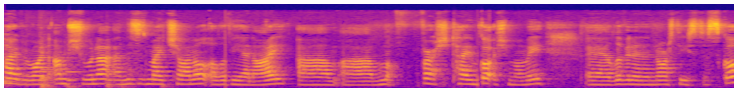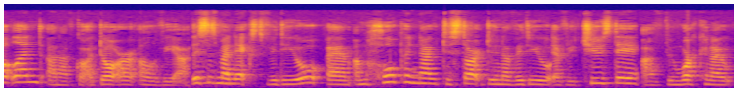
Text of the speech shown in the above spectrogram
Hi everyone, I'm Shona and this is my channel, Olivia and I. Um, I'm a first time Scottish mummy uh, living in the northeast of Scotland and I've got a daughter, Olivia. This is my next video. Um, I'm hoping now to start doing a video every Tuesday. I've been working out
